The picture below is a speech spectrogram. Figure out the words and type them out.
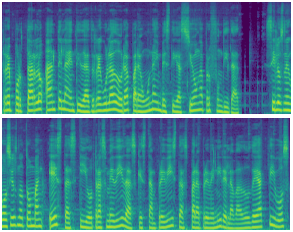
reportarlo ante la entidad reguladora para una investigación a profundidad. Si los negocios no toman estas y otras medidas que están previstas para prevenir el lavado de activos,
